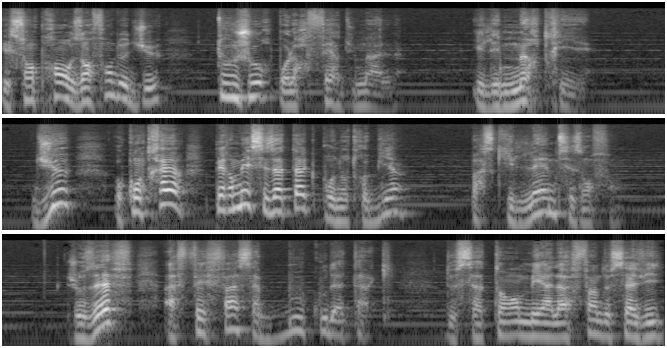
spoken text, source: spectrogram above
Il s'en prend aux enfants de Dieu toujours pour leur faire du mal. Il est meurtrier. Dieu, au contraire, permet ses attaques pour notre bien, parce qu'il aime ses enfants. Joseph a fait face à beaucoup d'attaques de Satan, mais à la fin de sa vie,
